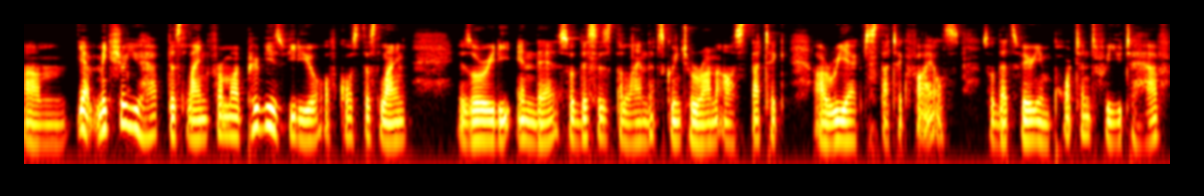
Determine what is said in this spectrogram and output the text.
um, yeah, make sure you have this line from our previous video. Of course, this line is already in there. So this is the line that's going to run our static, our React static files. So that's very important for you to have.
